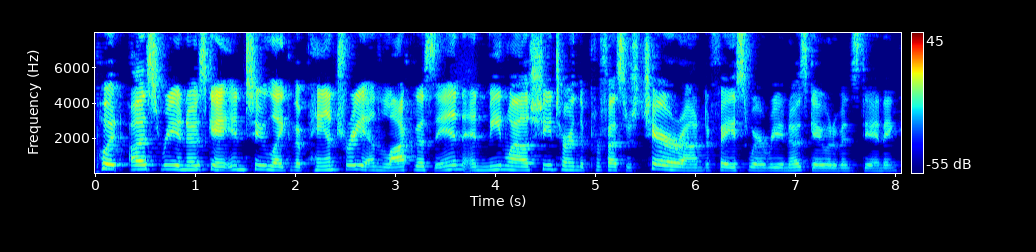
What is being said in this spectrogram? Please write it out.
put us Ryunosuke into like the pantry and locked us in, and meanwhile she turned the professor's chair around to face where Ryunosuke would have been standing.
